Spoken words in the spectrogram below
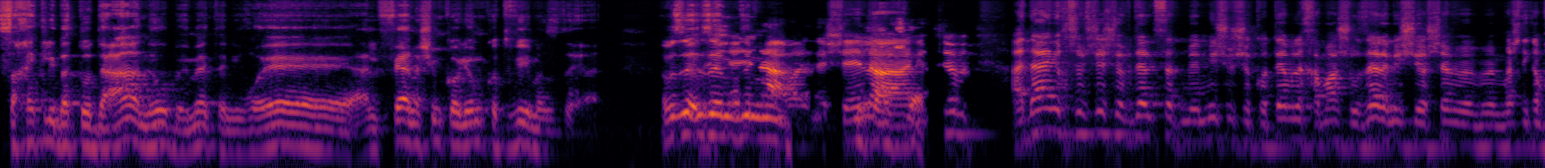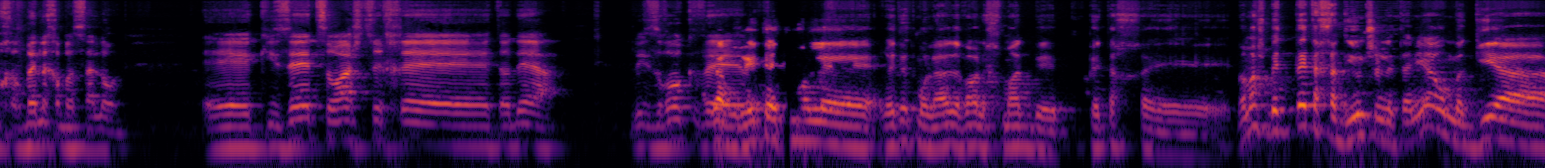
לשחק לי בתודעה, נו, באמת, אני רואה אלפי אנשים כל יום כותבים, אז... אבל זה... זה שאלה, זה, אבל זה שאלה, אני חושב, עדיין אני חושב שיש הבדל קצת בין מישהו שכותב לך משהו זה, למי שיושב, מה שנקרא, מחרבן לך בסלון. אה, כי זה צורה שצריך, אה, אתה יודע, לזרוק ו... אגב, ראית אתמול, אה, ראית אתמול היה דבר נחמד בפתח, ממש בפתח הדיון של נתניהו, מגיע,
